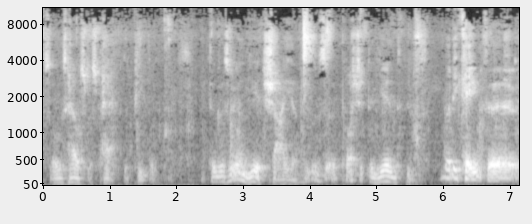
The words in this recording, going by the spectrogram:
so his house was packed with people. There was one Yid Shaya. He was a Poshet Yid, but he came to.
